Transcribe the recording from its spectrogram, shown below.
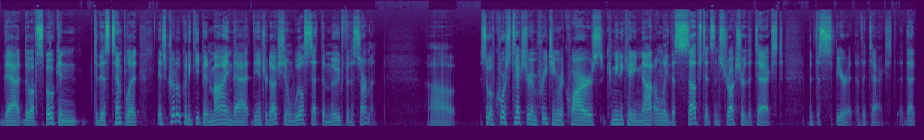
that though I've spoken to this template, it's critical to keep in mind that the introduction will set the mood for the sermon. Uh, so, of course, texture in preaching requires communicating not only the substance and structure of the text, but the spirit of the text, that,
